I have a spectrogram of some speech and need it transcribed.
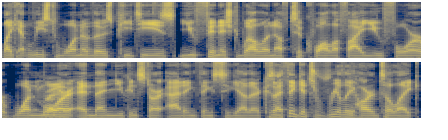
like at least one of those PTs you finished well enough to qualify you for one more Right. and then you can start adding things together cuz I think it's really hard to like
